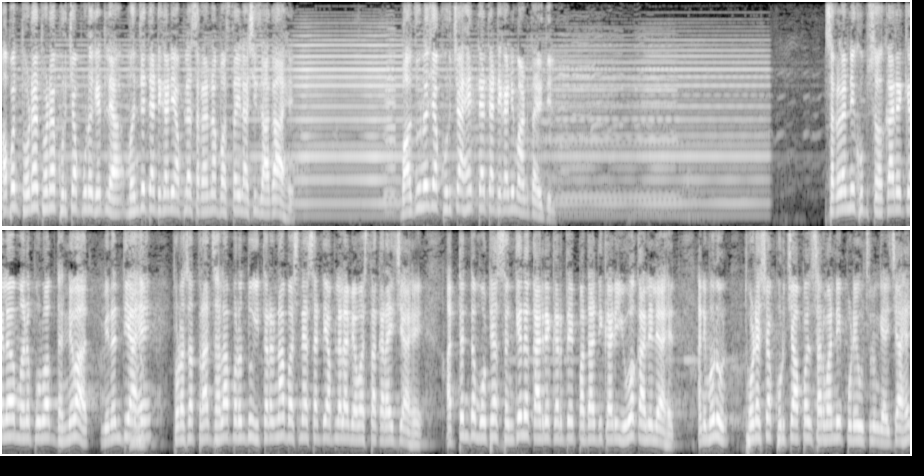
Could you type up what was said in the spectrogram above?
आपण थोड्या थोड्या खुर्च्या पुढे घेतल्या म्हणजे त्या ठिकाणी आपल्या सगळ्यांना बसता येईल अशी जागा आहे. बाजूनं ज्या खुर्च्या आहेत त्या त्या ठिकाणी मांडता येतील. सगळ्यांनी खूप सहकार्य केलं मनपूर्वक धन्यवाद. विनंती आहे थोडासा त्रास झाला परंतु इतरांना बसण्यासाठी आपल्याला व्यवस्था करायची आहे. अत्यंत मोठ्या संख्येनं कार्यकर्ते पदाधिकारी युवक आलेले आहेत. आणि म्हणून थोड्याशा खुर्च्या आपण सर्वांनी पुढे उचलून घ्यायच्या आहेत.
